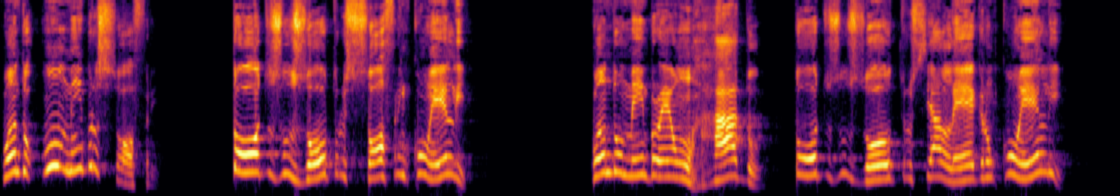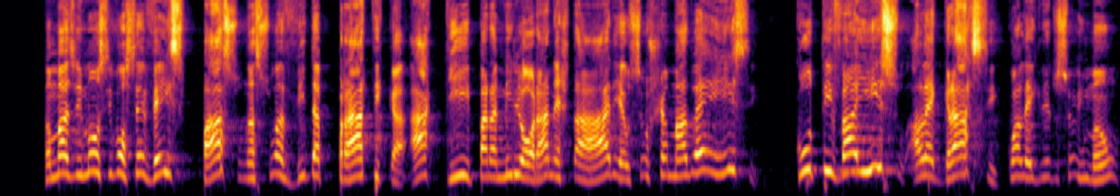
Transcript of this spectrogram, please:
quando um membro sofre, todos os outros sofrem com ele. Quando um membro é honrado, todos os outros se alegram com ele. Mas, irmão, se você vê espaço na sua vida prática aqui para melhorar nesta área, o seu chamado é esse: cultivar isso, alegrar-se com a alegria do seu irmão,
